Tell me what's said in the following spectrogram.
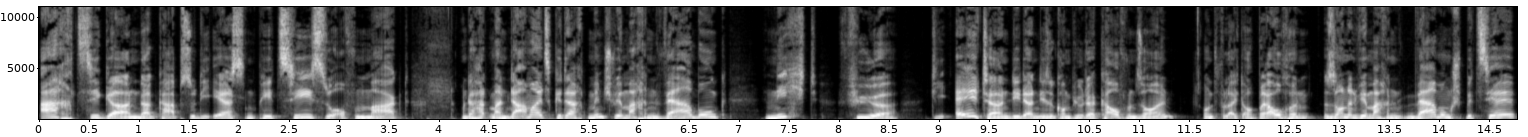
80ern, da gab es so die ersten PCs so auf dem Markt. Und da hat man damals gedacht, Mensch, wir machen Werbung nicht für die Eltern, die dann diese Computer kaufen sollen und vielleicht auch brauchen, sondern wir machen Werbung speziell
